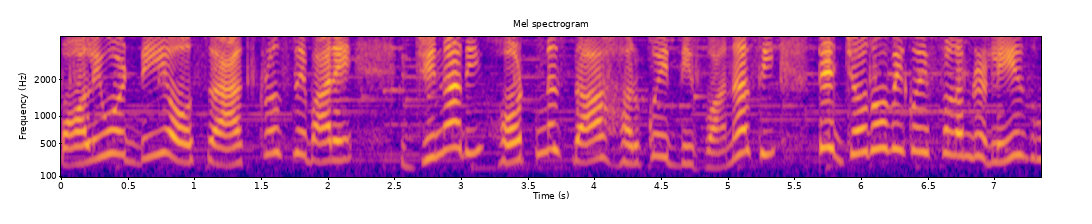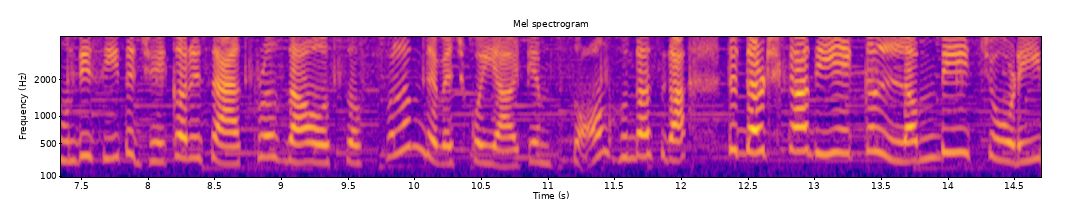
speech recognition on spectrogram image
ਬਾਲੀਵੁੱਡ ਦੀ ਉਸ ਐਕਟਰੈਸ ਦੇ ਬਾਰੇ, ਜਿਨ੍ਹਾਂ ਦੀ ਹੌਟਨੈਸ ਦਾ ਹਰ ਕੋਈ دیਵਾਨਾ ਸੀ ਤੇ ਜਦੋਂ ਵੀ ਕੋਈ ਫਿਲਮ ਰਿਲੀਜ਼ ਹੁੰਦੀ ਸੀ ਤੇ ਜੇਕਰ ਇਸ ਐਕਟਰੈਸ ਦਾ ਉਸ ਫਿਲਮ ਦੇ ਵਿੱਚ ਕੋਈ ਆਈਟਮ Song ਹੁੰਦਾ ਸੀਗਾ, ਤੇ ਦਰਸ਼ਕਾਂ ਦੀ ਇੱਕ ਲੰਬੀ ਚੌੜੀ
